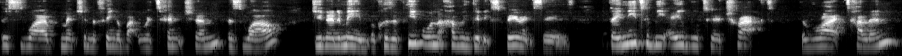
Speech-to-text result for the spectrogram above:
this is why i mentioned the thing about retention as well do you know what i mean because if people are not having good experiences they need to be able to attract the right talent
